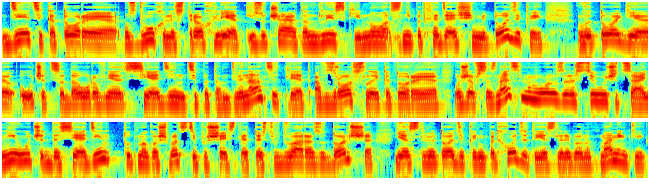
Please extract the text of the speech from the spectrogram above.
дети, которые с двух или с трех лет изучают английский, но с неподходящей методикой, в итоге учатся до уровня C1 типа там 12 лет, а взрослые, которые уже в сознательном возрасте учатся, они учат до C1, тут могу ошибаться, типа 6 лет. То есть в два раза дольше, если методика не подходит, и если ребенок маленький,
